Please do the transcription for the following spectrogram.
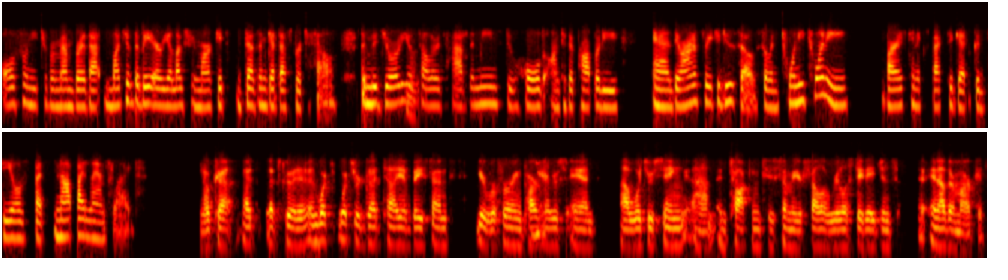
also need to remember that much of the Bay Area luxury market doesn't get desperate to sell. The majority of sellers have the means to hold onto their property and they aren't afraid to do so. So in 2020, buyers can expect to get good deals, but not by landslides. Okay, that, that's good. And what's what's your gut tell you based on your referring partners and uh, what you're seeing um, and talking to some of your fellow real estate agents in other markets?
